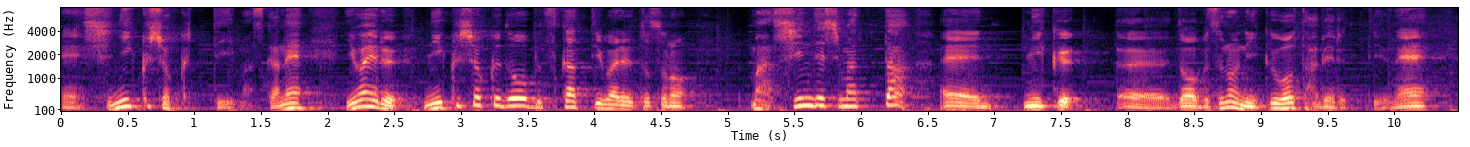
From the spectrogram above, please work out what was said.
えー、死肉食って言いますかね。いわゆる肉食動物かって言われるとその、まあ、死んでしまった、えー、肉、えー、動物の肉を食べるっていうね。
